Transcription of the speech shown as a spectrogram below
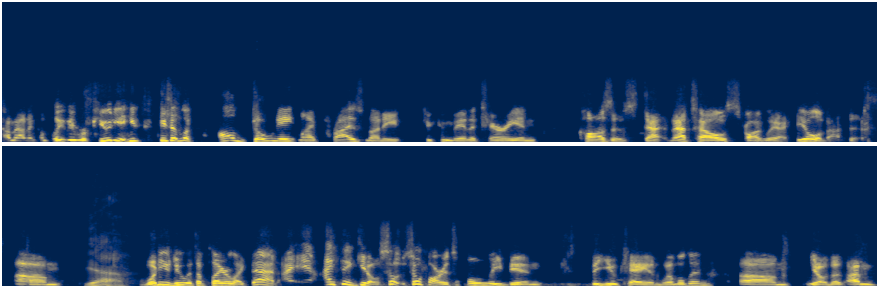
come out and completely repudiated. He, he said, "Look, I'll donate my prize money to humanitarian causes. That that's how strongly I feel about this." Um, yeah. What do you do with a player like that? I I think you know. So so far, it's only been the UK and Wimbledon. Um, you know, the, I'm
